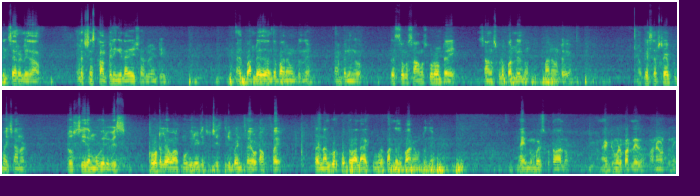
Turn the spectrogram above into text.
గెలిచారా లేదా ఎలక్షన్స్ క్యాంపెయినింగ్ ఎలా చేశారు ఏంటి అది పర్లేదు అంత బాగానే ఉంటుంది క్యాంపెయినింగ్ ప్లస్ ఒక సాంగ్స్ కూడా ఉంటాయి. సాంగ్స్ కూడా పర్లేదు బాగానే ఉంటాయి. Okay subscribe to my channel to see the movie reviews. టోటల్గా మాకు మూవీ రేటింగ్స్ వచ్చేసి three point five out of five ఇక్కడ నలుగురు కొత్త వాళ్ళ యాక్టింగ్ కూడా పర్లేదు బాగానే ఉంటుంది. నైన్ మెంబర్స్ కొత్త వాళ్ళు యాక్టింగ్ కూడా పర్లేదు బాగానే ఉంటుంది.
